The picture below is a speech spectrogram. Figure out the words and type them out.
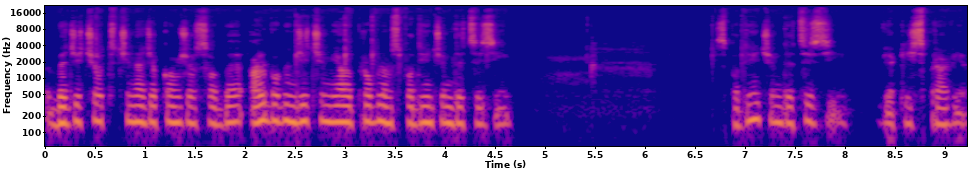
będziecie odcinać jakąś osobę, albo będziecie miały problem z podjęciem decyzji. Z podjęciem decyzji w jakiejś sprawie.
